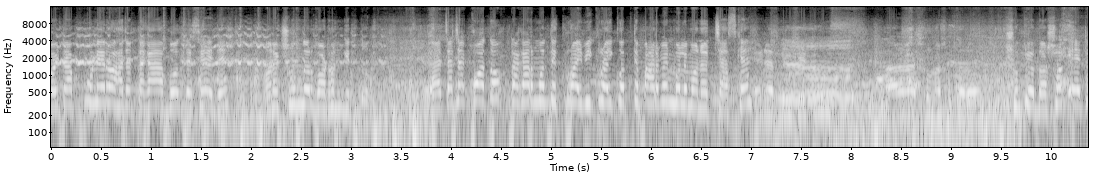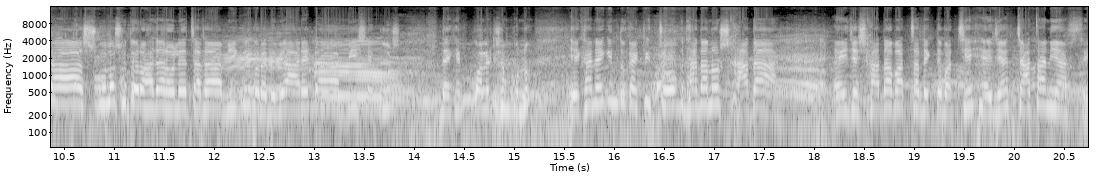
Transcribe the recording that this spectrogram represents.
ওইটা পনেরো হাজার টাকা বলতেছে এই যে। অনেক সুন্দর গঠন কিন্তু। চাচা কত টাকার মধ্যে ক্রয় বিক্রয় করতে পারবেন বলে মনে হচ্ছে আজকে? সুপ্রিয় দর্শক এটা ষোলো সতেরো হাজার হলে চাচা বিক্রি করে দেবে আর এটা বিশ একুশ। দেখেন কোয়ালিটি সম্পূর্ণ। এখানে কিন্তু একটি চোখ ধাঁধানো সাদা এই যে সাদা বাচ্চা দেখতে পাচ্ছি এই যে চাচা নিয়ে আসছে।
